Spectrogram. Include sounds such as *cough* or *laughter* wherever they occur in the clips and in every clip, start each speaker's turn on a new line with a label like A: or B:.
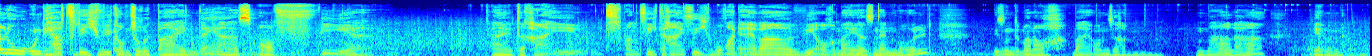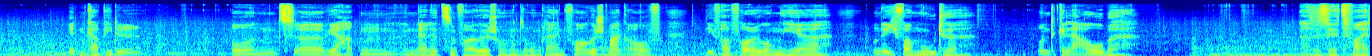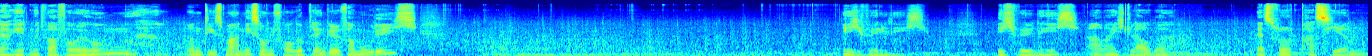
A: Hallo und herzlich willkommen zurück bei Layers of Fear. Teil 3, 2030, whatever, wie auch immer ihr es nennen wollt. Wir sind immer noch bei unserem Maler im vierten Kapitel. Und äh, wir hatten in der letzten Folge schon so einen kleinen Vorgeschmack auf die Verfolgung hier. Und ich vermute und glaube, dass es jetzt weitergeht mit Verfolgung. Und diesmal nicht so ein Vorgeplänkel, vermute ich. Ich will nicht. Ich will nicht, aber ich glaube, es wird passieren.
